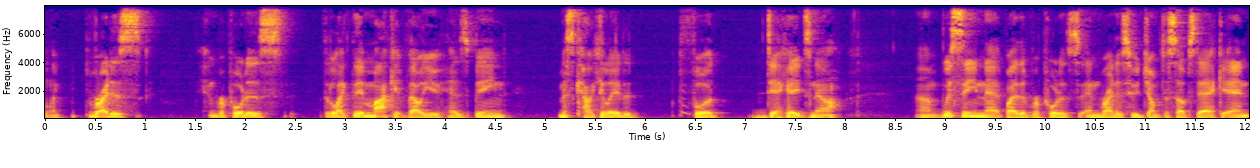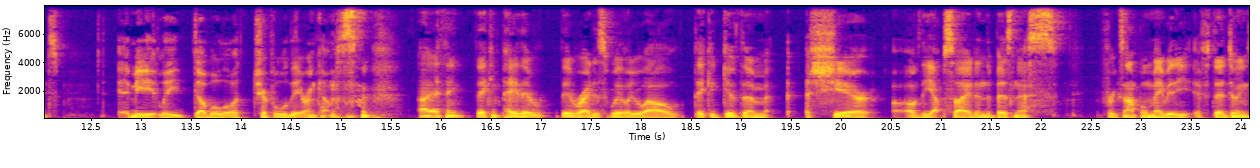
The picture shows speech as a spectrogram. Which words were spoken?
Like writers and reporters, like their market value has been miscalculated for decades now. Um, we're seeing that by the reporters and writers who jump to Substack and immediately double or triple their incomes. I think they can pay their, their writers really well. They could give them a share of the upside in the business. For example, maybe if they're doing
